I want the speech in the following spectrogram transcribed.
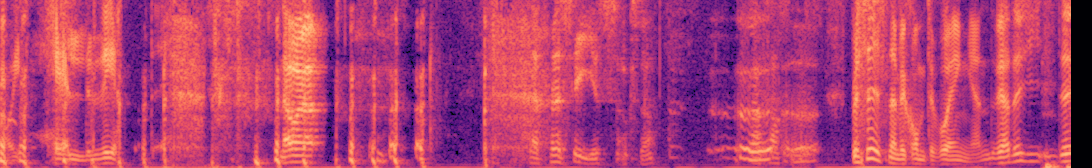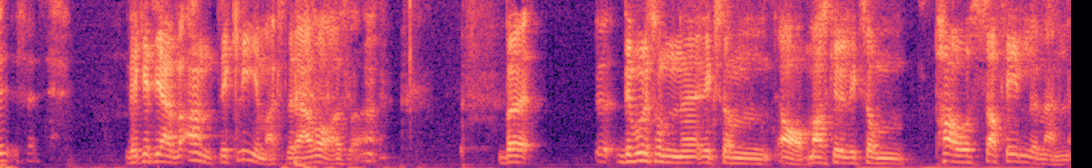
Oj, helvete. Där var jag... Det precis också. Fantastiskt. Precis när vi kom till poängen. Vi hade... Det, Vilket jävla antiklimax det där var alltså. Det vore som eh, liksom, ja, man skulle liksom pausa filmen.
